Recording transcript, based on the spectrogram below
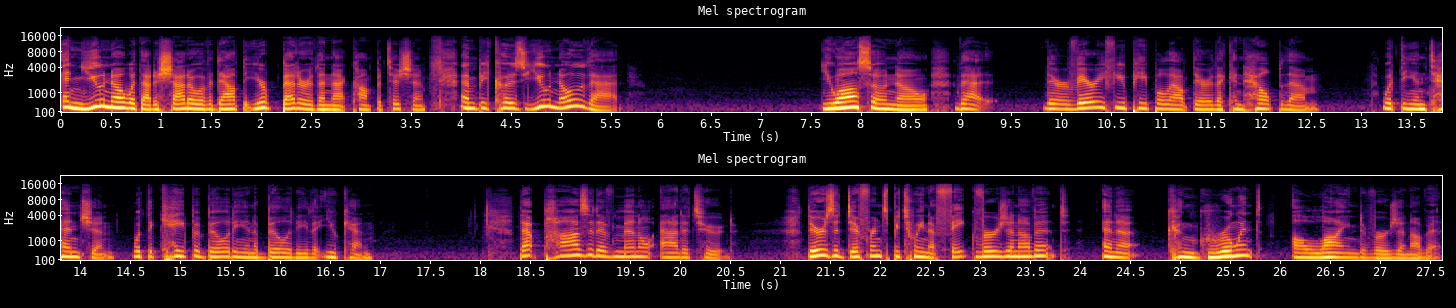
And you know without a shadow of a doubt that you're better than that competition. And because you know that, you also know that there are very few people out there that can help them with the intention, with the capability and ability that you can. That positive mental attitude. There is a difference between a fake version of it and a congruent, aligned version of it.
